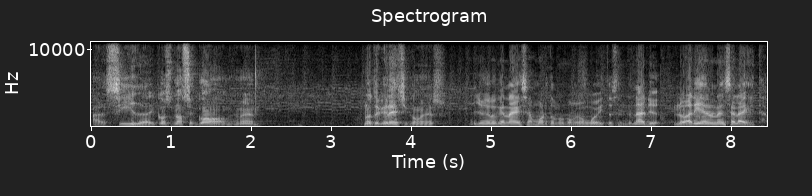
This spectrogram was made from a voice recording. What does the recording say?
arcida y cosas, no se come, man. No te querés si comes eso. Yo creo que nadie se ha muerto por comer un huevito centenario. Lo haría en una ensaladita.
